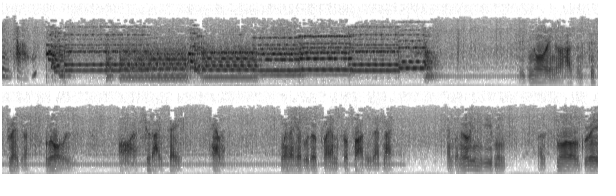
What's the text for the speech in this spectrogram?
in time. Ignoring her husband's displeasure, Rose, or should I say, Helen, went ahead with her plans for a party that night. And when early in the evening, a small gray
